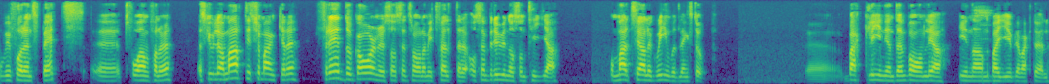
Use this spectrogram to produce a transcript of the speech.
Och vi får en spets, eh, två anfallare. Jag skulle vilja ha Matic som ankare, Fred och Garner som centrala mittfältare och sen Bruno som tia. Och Martial och Greenwood längst upp. Eh, Backlinjen, den vanliga, innan Bajy blev aktuell.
